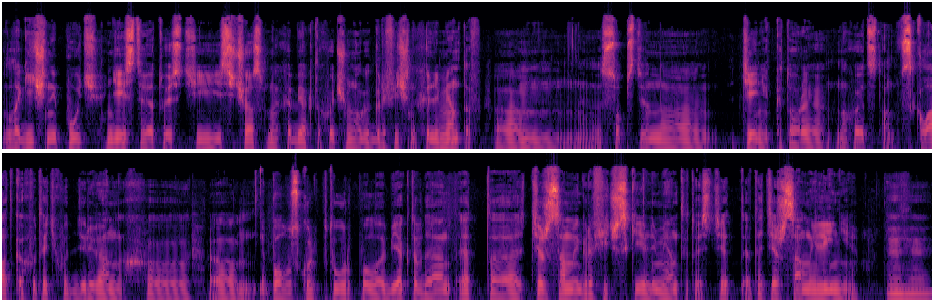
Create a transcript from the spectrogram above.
логичный путь действия. То есть и сейчас в моих объектах очень много графичных элементов. Эм, собственно, тени, которые находятся там в складках вот этих вот деревянных э, э, полускульптур, полуобъектов, да, это те же самые графические элементы, то есть это, это те же самые линии. Угу.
